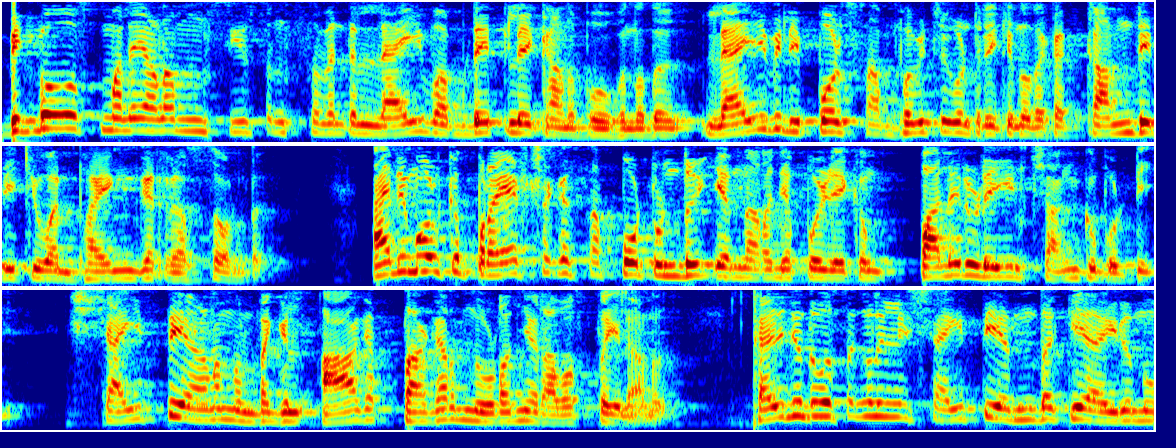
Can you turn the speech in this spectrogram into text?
ബിഗ് ബോസ് മലയാളം സീസൺ സെവന്റെ ലൈവ് അപ്ഡേറ്റിലേക്കാണ് പോകുന്നത്. ലൈവിൽ ഇപ്പോൾ സംഭവിച്ചുകൊണ്ടിരിക്കുന്നതൊക്കെ കണ്ടിരിക്കുവാൻ ഭയങ്കര രസമുണ്ട്. അനിമോൾക്ക് പ്രേക്ഷക സപ്പോർട്ട് ഉണ്ട് എന്നറിഞ്ഞപ്പോഴേക്കും പലരുടെയും ചങ്കുപൊട്ടി. ശൈത്യയാണെന്നുണ്ടെങ്കിൽ ആകെ തകർന്നുടഞ്ഞൊരവസ്ഥയിലാണ്. കഴിഞ്ഞ ദിവസങ്ങളിൽ ശൈത്യ എന്തൊക്കെയായിരുന്നു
